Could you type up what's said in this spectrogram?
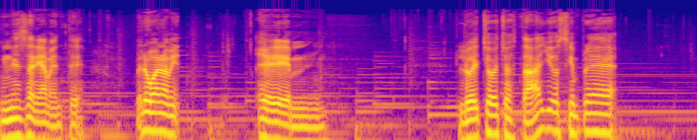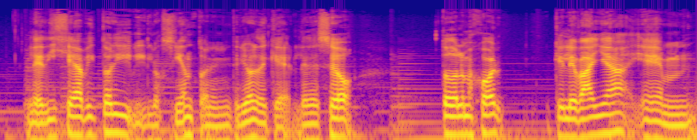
Innecesariamente. Pero bueno, a mí... Em, lo hecho, hecho está. Yo siempre le dije a Víctor y, lo siento en el interior de que le deseo todo lo mejor que le vaya. Em,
